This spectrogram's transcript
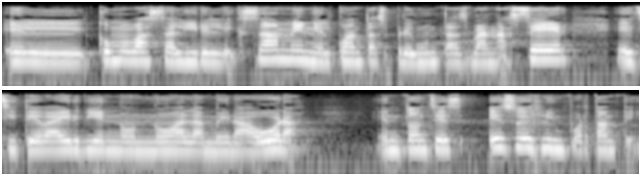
el cómo va a salir el examen, el cuántas preguntas van a hacer, el si te va a ir bien o no a la mera hora. Entonces, eso es lo importante.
